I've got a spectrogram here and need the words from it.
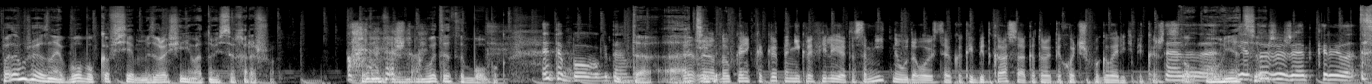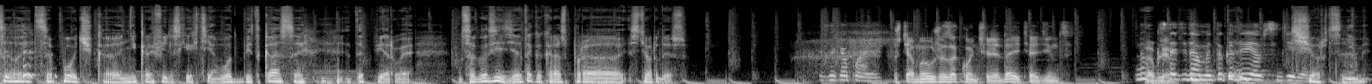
Потому что я знаю, Бобук ко всем извращениям относится хорошо. Вот это Бобук. Это Бобук, да. Да. А э, тебе... ну, конкретно некрофилия это сомнительное удовольствие, как и биткаса, о которой ты хочешь поговорить, мне кажется. Да, да, да. Я цел... тоже уже открыла. Целая цепочка некрофильских тем. Вот биткасы это первое. Согласитесь, это как раз про стюардессу. Закопали. Слушайте, а мы уже закончили, да, эти 11? Ну, проблем. кстати, да, мы только две обсудили. Черт с ними.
